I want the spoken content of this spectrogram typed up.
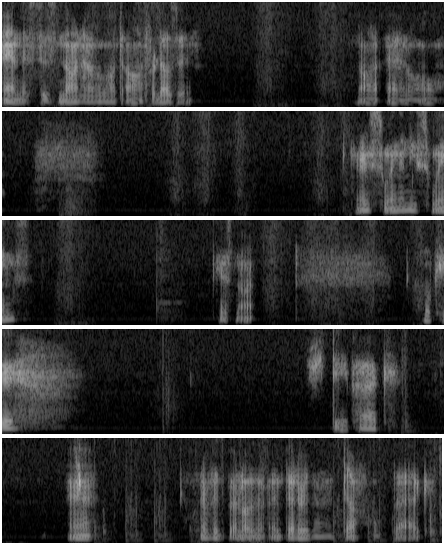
and this does not have a lot to offer, does it? Not at all. Can I swing any swings? Guess not. Okay. Stay pack. Eh. wonder if it's better than, better than a duffel bag.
